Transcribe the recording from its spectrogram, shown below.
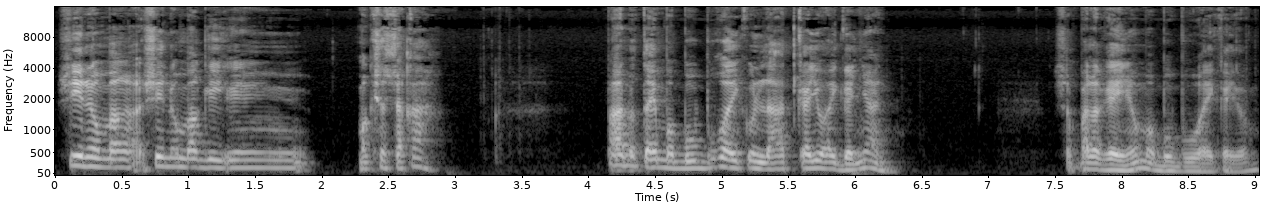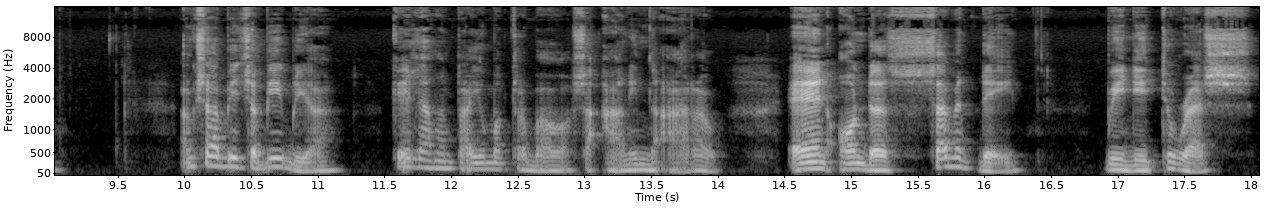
Sino mga sino magiging magsasaka? Paano tayo mabubuhay kung lahat kayo ay ganyan? Sa palagay niyo mabubuhay kayo? Ang sabi sa Biblia, kailangan tayo magtrabaho sa anim na araw. And on the seventh day, we need to rest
